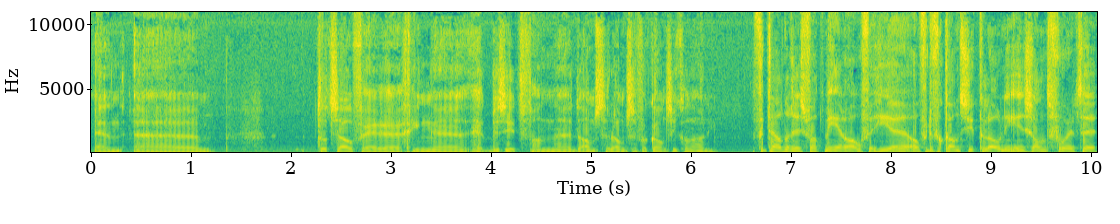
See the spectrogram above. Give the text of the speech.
En ehm, tot zover eh, ging eh, het bezit van eh, de Amsterdamse vakantiekolonie. Vertel er eens wat meer over hier, over de vakantiekolonie in Zandvoort.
